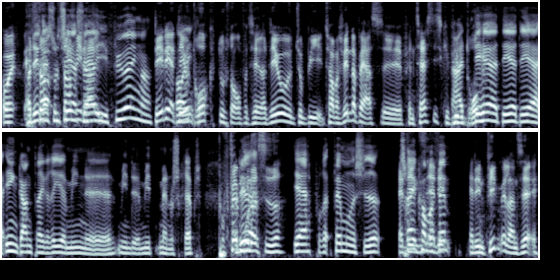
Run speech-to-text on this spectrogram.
Og, Og det stop- resulterer så i fyringer. Det der, det er jo en- druk, du står og fortæller. Det er jo Tobi, Thomas Winterbergs øh, fantastiske film Nej, Druk det her, det her det er en gang drikkeri af min, øh, min, øh, mit manuskript. på 500 er- sider. Ja, på 500 sider. Er det, en, er, 3,5. det, er det en film eller en serie?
